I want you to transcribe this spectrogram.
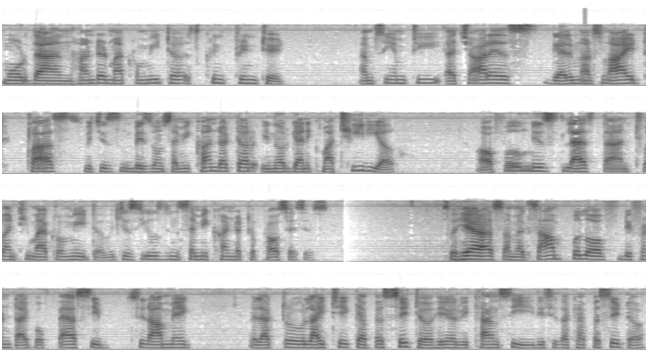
more than 100 micrometer screen printed MCMT, HRS, gallium arsenide class which is based on semiconductor inorganic material. A film is less than 20 micrometer which is used in semiconductor processes. So here are some example of different type of passive ceramic electrolytic capacitor. Here we can see this is a capacitor.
